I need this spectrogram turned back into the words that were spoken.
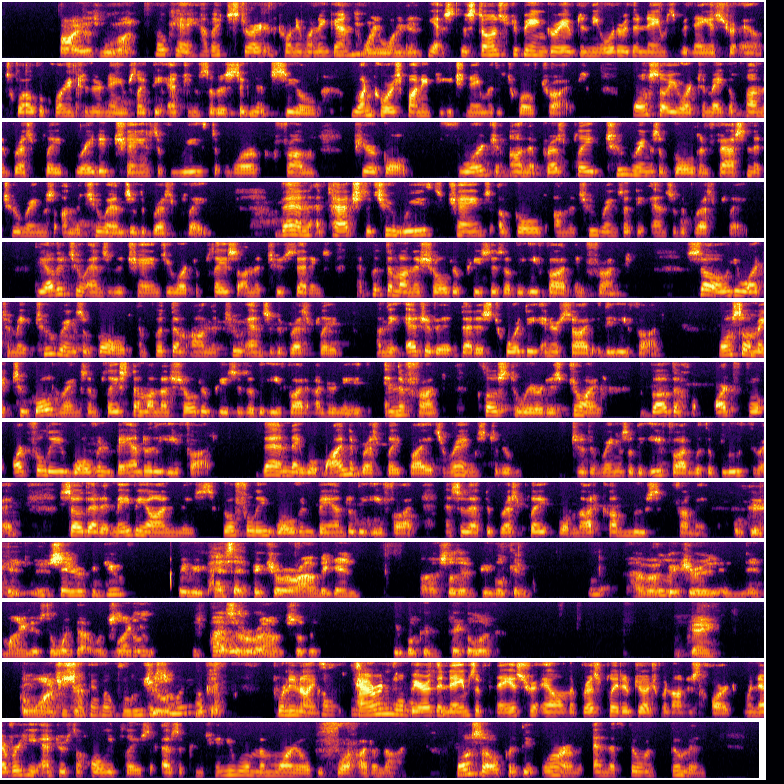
All right, let's move on. Okay, like to start at 21 again. 21 again? Yes, the stones to be engraved in the order of the names of Bnei Israel, 12 according to their names, like the etchings of a signet seal, one corresponding to each name of the 12 tribes. Also, you are to make upon the breastplate braided chains of wreathed work from pure gold. Forge on the breastplate two rings of gold and fasten the two rings on the two ends of the breastplate. Then attach the two wreathed chains of gold on the two rings at the ends of the breastplate. The other two ends of the chains you are to place on the two settings and put them on the shoulder pieces of the ephod in front. So you are to make two rings of gold and put them on the two ends of the breastplate on the edge of it that is toward the inner side of the ephod. Also make two gold rings and place them on the shoulder pieces of the ephod underneath, in the front, close to where it is joined, above the artful, artfully woven band of the ephod. Then they will bind the breastplate by its rings to the to the rings of the ephod with a blue thread, so that it may be on the skillfully woven band of the ephod, and so that the breastplate will not come loose from it. Okay, could, Sandra, could you maybe pass that picture around again? uh, so that people can have a picture in, in mind as to what that looks like. Just pass it around so that people can take a look. Okay, go on. Aren't you talking about blue this Sheila. way? Okay. 29. Aaron will bear the names of Bnei Israel on the breastplate of judgment on his heart whenever he enters the holy place as a continual memorial before Adonai. Also, put the Urim and the Thummim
